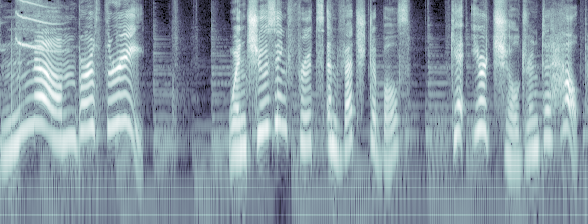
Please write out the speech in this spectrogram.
number three, when choosing fruits and vegetables, get your children to help.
